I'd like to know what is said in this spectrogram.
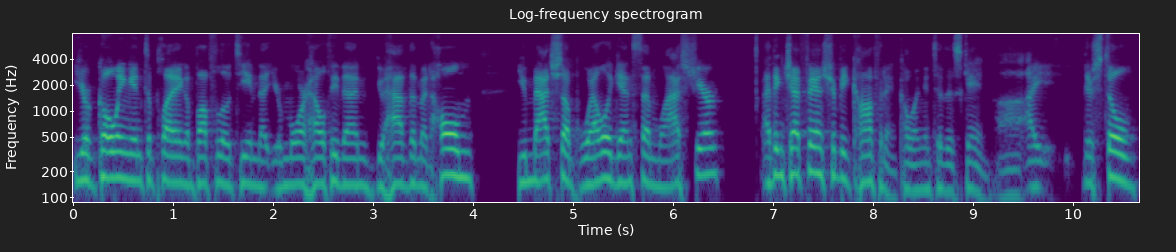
you're going into playing a Buffalo team that you're more healthy than. You have them at home. You matched up well against them last year. I think Jet fans should be confident going into this game. Uh, I there's still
